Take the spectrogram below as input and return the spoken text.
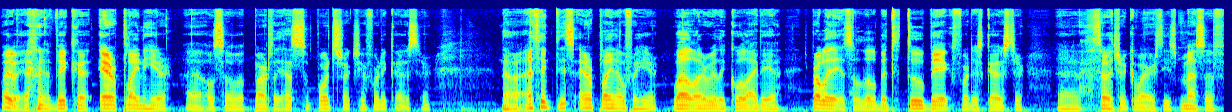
By the way, a big uh, airplane here, uh, also a partly as support structure for the coaster. Now, I think this airplane over here, well, a really cool idea. Probably it's a little bit too big for this coaster, uh, so it requires these massive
